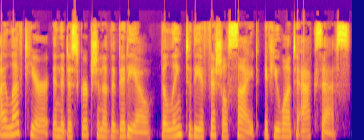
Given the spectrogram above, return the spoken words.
I left here in the description of the video the link to the official site if you want to access.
